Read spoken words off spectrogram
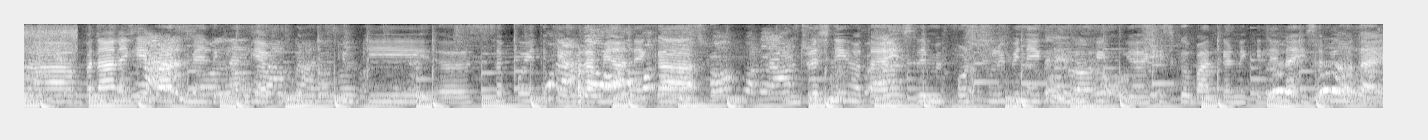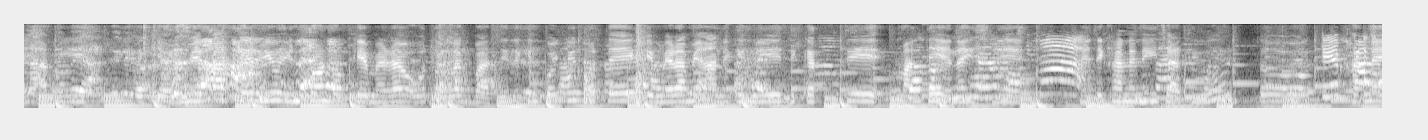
आ, बनाने के बाद मैं दिखाऊँगी आप लोगों को। नहीं होता है इसलिए मैं फोर्सफुली भी नहीं कहूँगी कि किसी को बात करने के लिए ना ऐसा भी होता है। अभी देखिए अभी मैं बात कर रही हूँ इन फ्रंट ऑफ़ कैमरा वो तो अलग बात है लेकिन कोई कोई होता है कैमरा में आने के लिए दिक्कतें मानते हैं ना इसलिए मैं दिखाना नहीं चाहती हूँ। तो खाने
